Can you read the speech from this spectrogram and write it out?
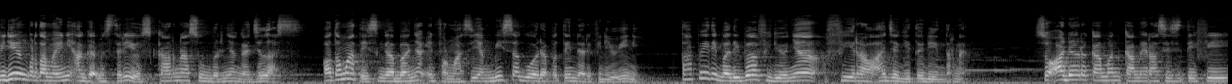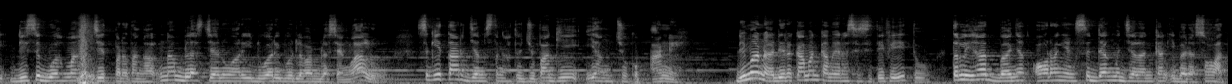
Video yang pertama ini agak misterius karena sumbernya nggak jelas. Otomatis nggak banyak informasi yang bisa gue dapetin dari video ini. Tapi tiba-tiba videonya viral aja gitu di internet. So ada rekaman kamera CCTV di sebuah masjid pada tanggal 16 Januari 2018 yang lalu, sekitar jam setengah 7 pagi yang cukup aneh. Di mana di rekaman kamera CCTV itu, terlihat banyak orang yang sedang menjalankan ibadah sholat.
